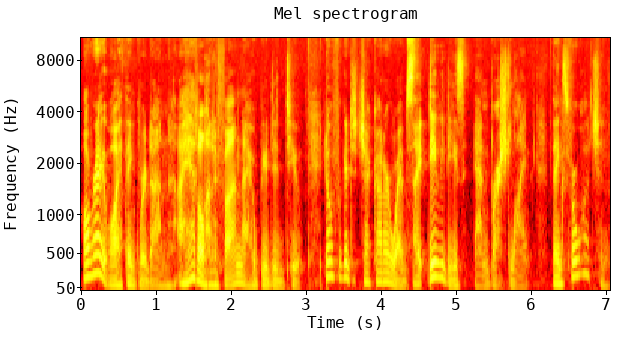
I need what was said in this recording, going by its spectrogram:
All right, well, I think we're done. I had a lot of fun. I hope you did too. Don't forget to check out our website, DVDs, and Brushline. Thanks for watching.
